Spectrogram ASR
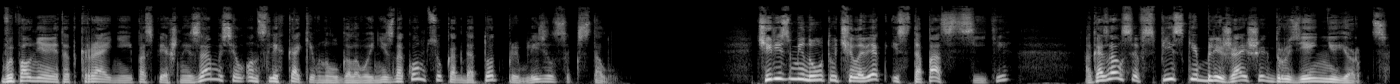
Выполняя этот крайний и поспешный замысел, он слегка кивнул головой незнакомцу, когда тот приблизился к столу. Через минуту человек из Топас-Сити оказался в списке ближайших друзей нью-йоркца.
